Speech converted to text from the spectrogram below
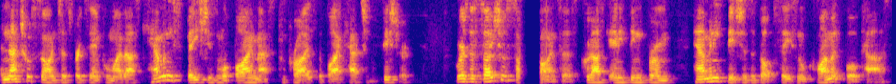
a natural scientist, for example, might ask how many species and what biomass comprise the bycatch of a fishery? Whereas a social scientist could ask anything from how many fishes adopt seasonal climate forecasts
